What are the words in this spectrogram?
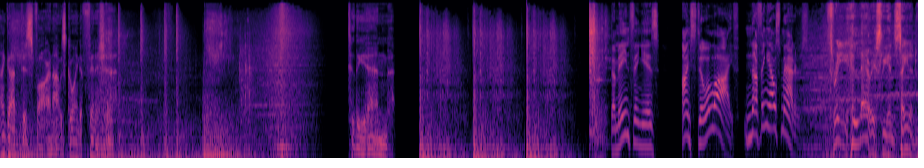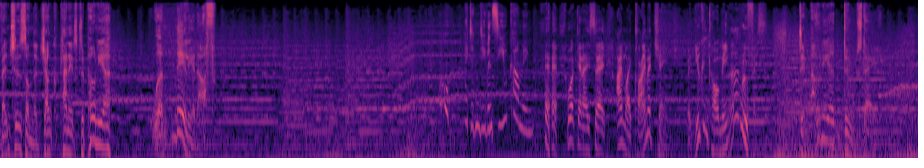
I got this far and I was going to finish it. To the end. The main thing is, I'm still alive. Nothing else matters. Three hilariously insane adventures on the junk planet Deponia weren't nearly enough. Didn't even see you coming. what can I say? I'm like climate change, but you can call me Rufus. Deponia Doomsday.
